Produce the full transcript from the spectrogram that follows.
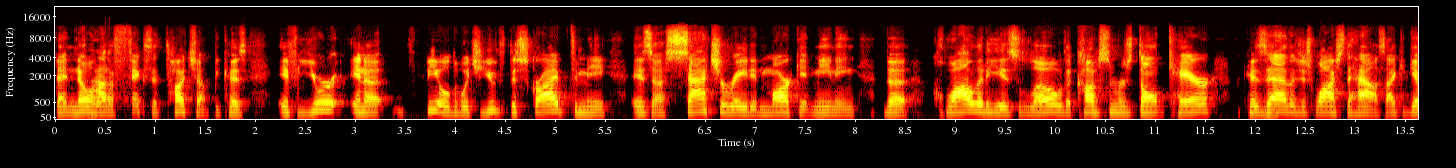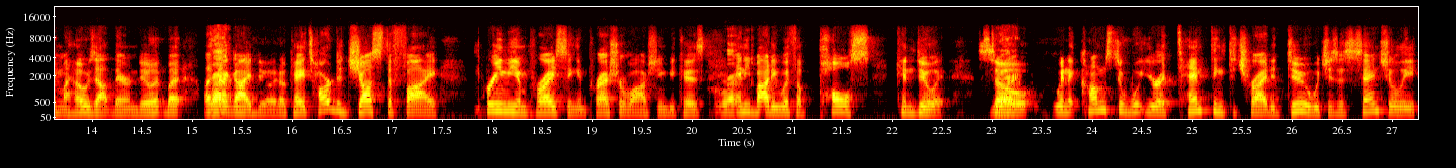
that know Correct. how to fix a touch up. Because if you're in a field which you've described to me is a saturated market, meaning the quality is low, the customers don't care because mm-hmm. yeah, they'll just wash the house. I could get my hose out there and do it, but let right. that guy do it. Okay. It's hard to justify premium pricing and pressure washing because Correct. anybody with a pulse can do it. So right when it comes to what you're attempting to try to do, which is essentially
